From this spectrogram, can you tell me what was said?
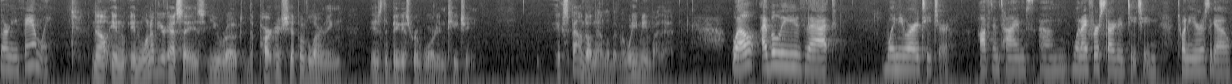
learning family. Now, in, in one of your essays, you wrote, The partnership of learning is the biggest reward in teaching. Expound on that a little bit more. What do you mean by that? Well, I believe that when you are a teacher, oftentimes um, when I first started teaching 20 years ago,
